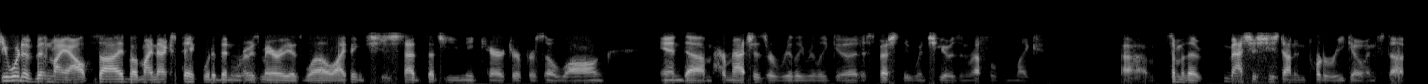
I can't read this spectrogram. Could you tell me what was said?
she would have been my outside, but my next pick would have been Rosemary as well. I think she's just had such a unique character for so long, and um, her matches are really, really good, especially when she goes and wrestles in like um, some of the matches she's done in Puerto Rico and stuff.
